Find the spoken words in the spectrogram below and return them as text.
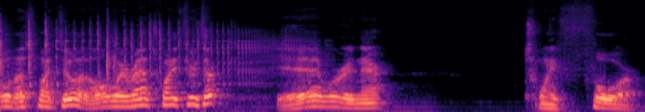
Oh, that's might do it. All the way around. 20 through 30. Yeah, we're in there. 24. All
